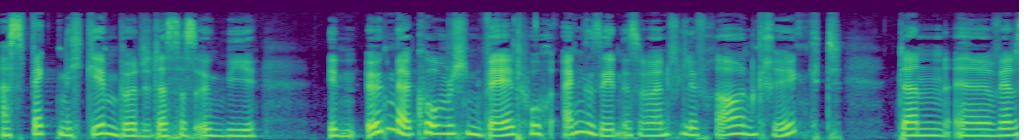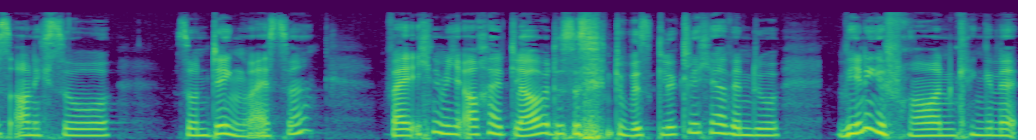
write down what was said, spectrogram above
Aspekt nicht geben würde, dass das irgendwie in irgendeiner komischen Welt hoch angesehen ist, wenn man viele Frauen kriegt, dann äh, wäre das auch nicht so so ein Ding, weißt du? Weil ich nämlich auch halt glaube, dass es, du bist glücklicher, wenn du wenige Frauen kennengel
